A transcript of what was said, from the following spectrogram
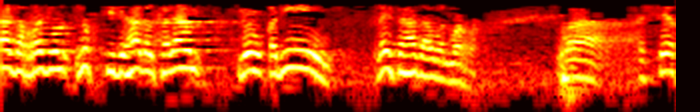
هذا الرجل يفتي بهذا الكلام من قديم ليس هذا أول مرة. والشيخ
